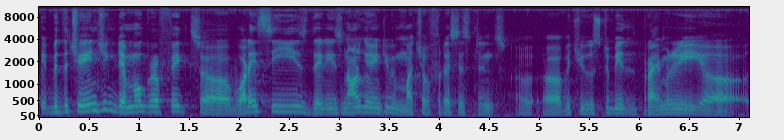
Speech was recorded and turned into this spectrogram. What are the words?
with the changing demographics, uh, what I see is there is not going to be much of resistance, uh, uh which used to be the primary uh,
